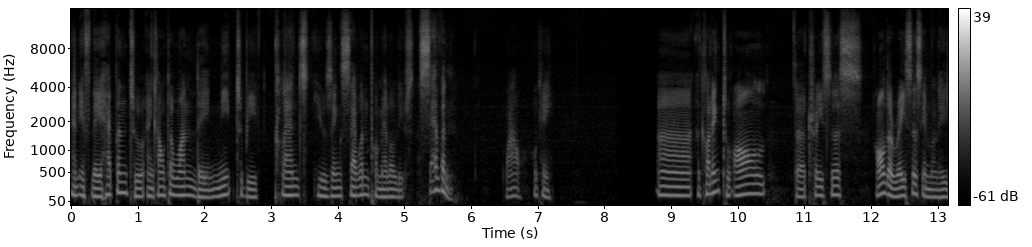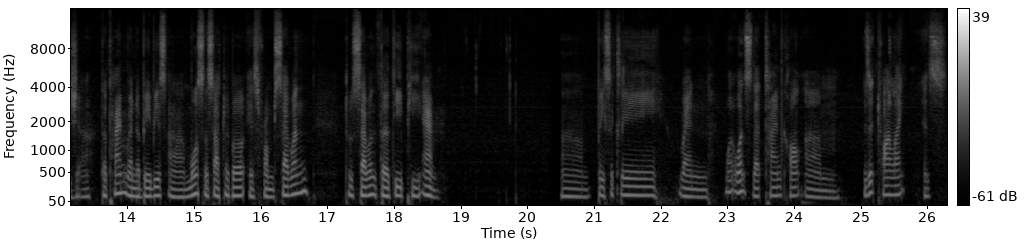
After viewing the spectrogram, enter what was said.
and if they happen to encounter one, they need to be cleansed using seven pomelo leaves. Seven! Wow, okay. Uh, according to all the traces, all the races in Malaysia, the time when the babies are most susceptible is from 7 to 7.30 p.m. Um, basically, when, what, what's that time called? Um, is it twilight? It's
